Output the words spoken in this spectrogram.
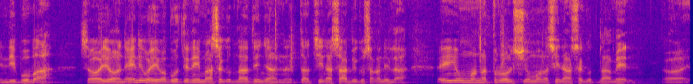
Hindi po ba? So, ayun. Anyway, mabuti na yung masagot natin yan. At, at sinasabi ko sa kanila, eh, yung mga trolls, yung mga sinasagot namin. Alright.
